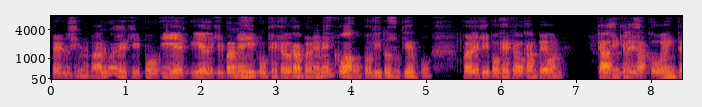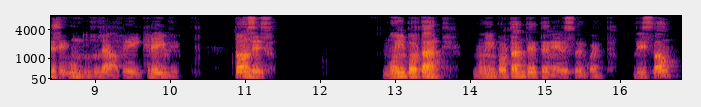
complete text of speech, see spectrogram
pero sin embargo el equipo, y el, y el equipo de México que quedó campeón en México bajó un poquito su tiempo, pero el equipo que quedó campeón casi que le sacó 20 segundos, o sea, fue increíble. Entonces, muy importante, muy importante tener esto en cuenta. ¿Listo?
